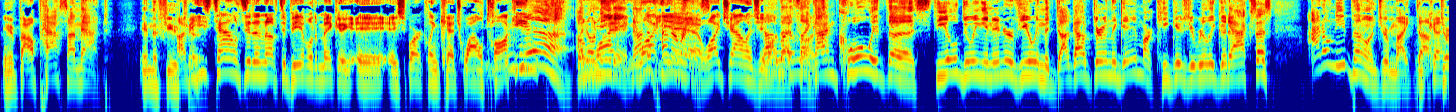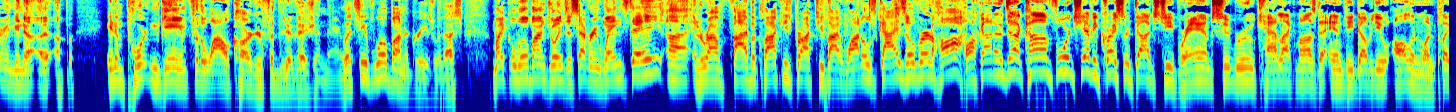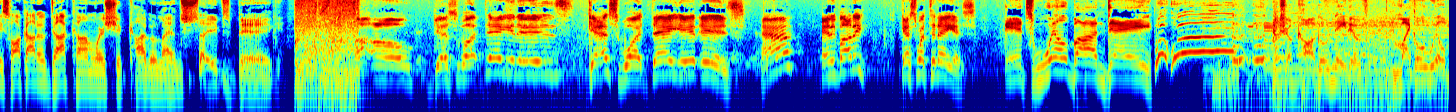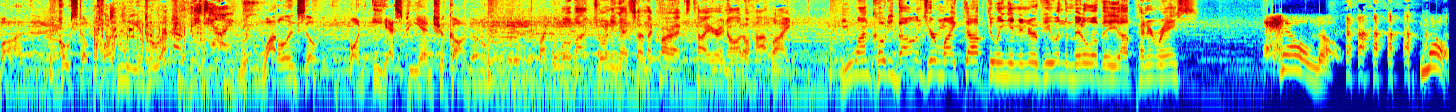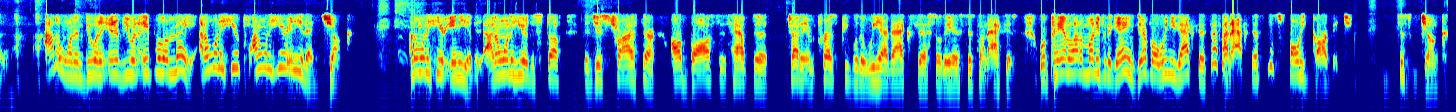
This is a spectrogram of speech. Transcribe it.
If I'll pass on that in the future. I mean, he's talented enough to be able to make a, a, a sparkling catch while talking. Yeah, I don't why, need it. Not why, yeah, why challenge him Uh, on that like, front? I'm cool with uh, Steele doing an interview in the dugout during the game. Marquis gives you really good access. I don't need Bellinger mic'd up during an, a, a, a- an important game for the wild card or for the division there. Let's see if Wilbon agrees with us. Michael Wilbon joins us every Wednesday uh, at around 5 o'clock. He's brought to you by Waddle's guys over at Hawk. HawkAuto.com, Ford, Chevy, Chrysler, Dodge, Jeep, Ram, Subaru, Cadillac, Mazda, and VW, all in one place. HawkAuto.com, where Chicagoland saves big. Uh oh. Guess what day it is? Guess what day it is? Huh? Anybody? Guess what today is? It's Wilbon Day. Chicago native Michael Wilbon, host of Pardon the Interruption with Waddle and Sylvie on ESPN Chicago. Michael Wilbon joining us on the CarX Tire and Auto Hotline. Do you want Cody Bellinger mic'd up doing an interview in the middle of a uh, pennant race? Hell no, no. I don't want him doing an interview in April or May. I don't want to hear. I don't want to hear any of that junk. I don't want to hear any of it. I don't want to hear the stuff that just tries to. Our bosses have to try to impress people that we have access, so they insist on access. We're paying a lot of money for the games, therefore we need access. That's not access. It's phony garbage. Just junk.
